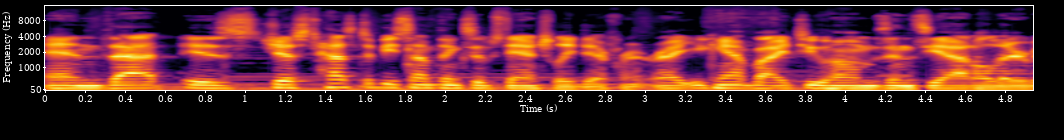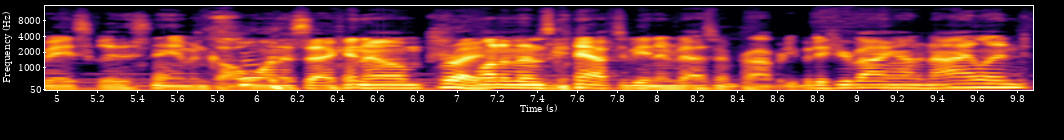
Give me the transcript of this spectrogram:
And that is just has to be something substantially different, right? You can't buy two homes in Seattle that are basically the same and call one a second home. Right. One of them's going to have to be an investment property. But if you're buying on an island,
